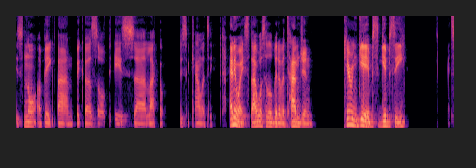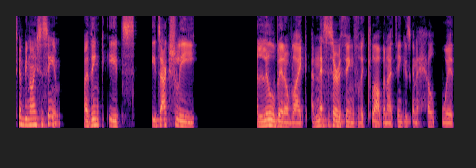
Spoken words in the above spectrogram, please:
is not a big fan because of his uh, lack of physicality. Anyways, that was a little bit of a tangent. Kieran Gibbs, Gibbsy, it's going to be nice to see him. I think it's it's actually a little bit of like a necessary thing for the club, and I think it's going to help with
